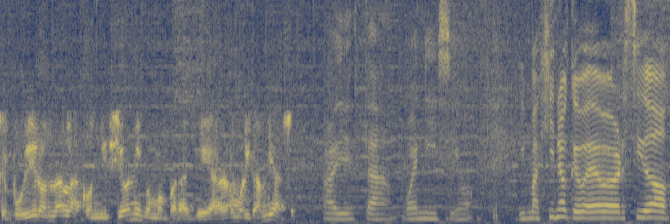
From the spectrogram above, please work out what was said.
se pudieron dar las condiciones como para que hagamos el cambiazo. Ahí está, buenísimo. Imagino que debe haber sido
